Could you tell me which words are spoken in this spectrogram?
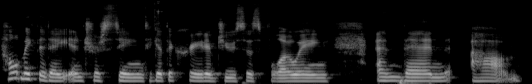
help make the day interesting, to get the creative juices flowing. And then, um,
